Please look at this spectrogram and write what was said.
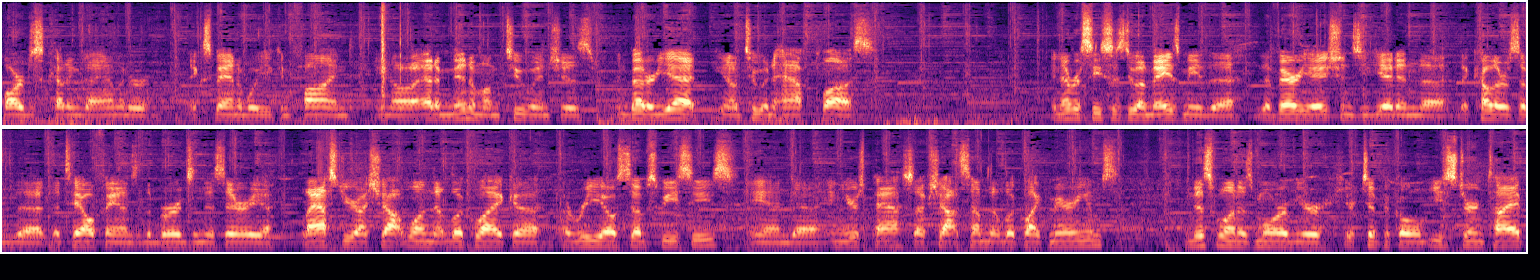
largest cutting diameter expandable you can find, you know, at a minimum two inches, and better yet, you know, two and a half plus. It never ceases to amaze me the, the variations you get in the, the colors of the, the tail fans of the birds in this area. Last year I shot one that looked like a, a Rio subspecies, and uh, in years past I've shot some that look like Merriam's. And this one is more of your, your typical eastern type,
